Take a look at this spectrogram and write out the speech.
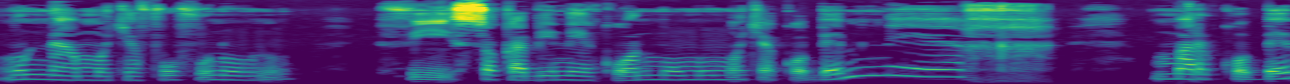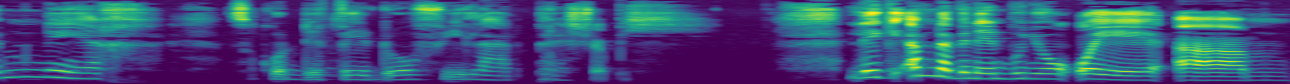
mun naa mocca foofu noonu fii soka bi nekkoon moom mu mocca ko bem neex mar ko bem neex su ko defee doo fii laat pressure bi léegi am na beneen bu ñu ooyee um,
